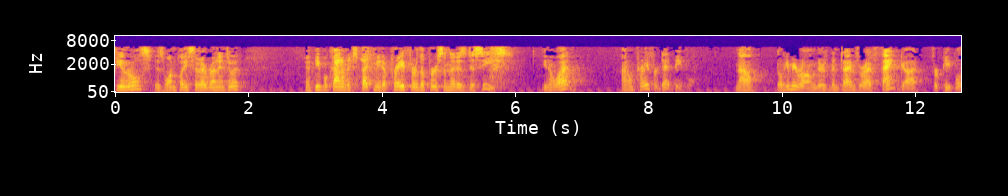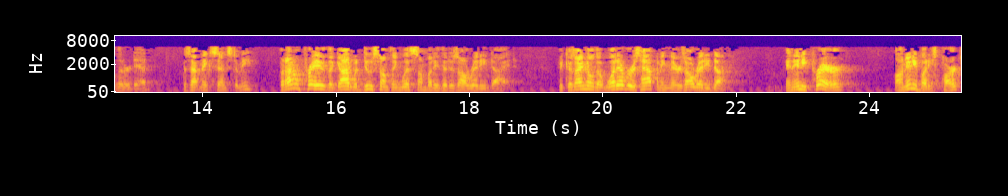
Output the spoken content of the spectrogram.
funerals. Is one place that I run into it. And people kind of expect me to pray for the person that is deceased. You know what? I don't pray for dead people. Now, don't get me wrong, there's been times where I've thanked God for people that are dead. Does that make sense to me? But I don't pray that God would do something with somebody that has already died. Because I know that whatever is happening there is already done. And any prayer on anybody's part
